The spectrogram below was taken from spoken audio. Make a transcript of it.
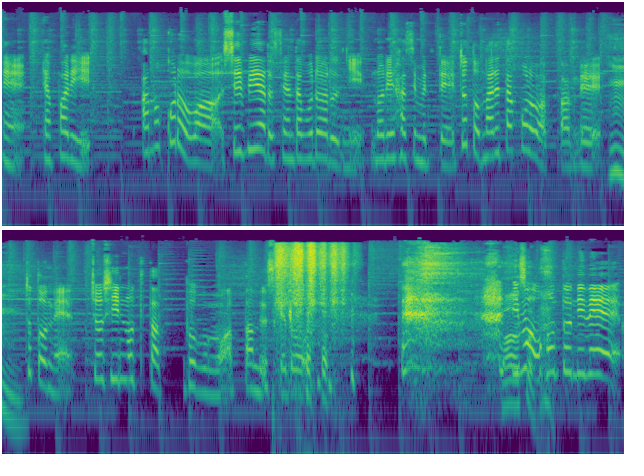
ねやっぱりあの頃は CBR1000WR に乗り始めてちょっと慣れた頃だったんでうん。ちょっとね調子に乗ってた部分もあったんですけど。今は本当にね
